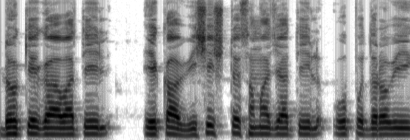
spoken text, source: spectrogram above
ढोके गावातील एका विशिष्ट समाजातील उपद्रवी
